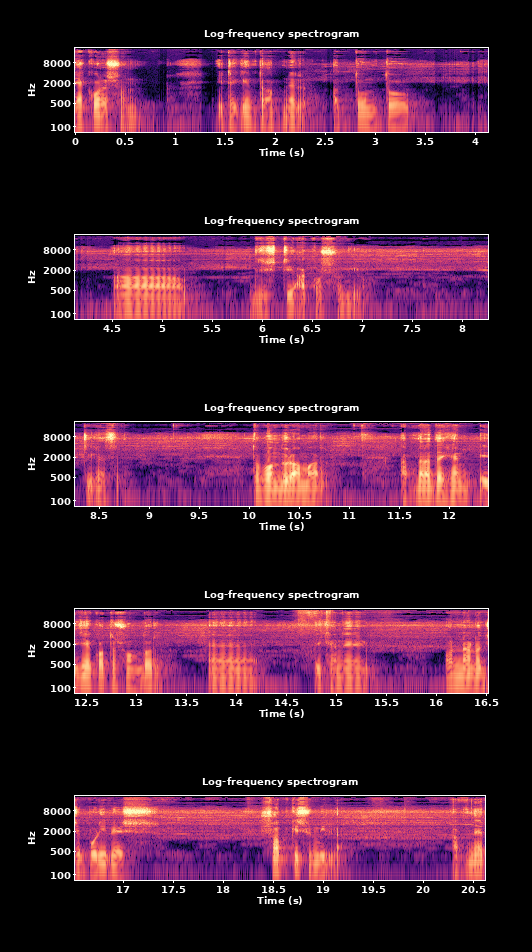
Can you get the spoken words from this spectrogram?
ডেকোরেশন এটা কিন্তু আপনার অত্যন্ত দৃষ্টি আকর্ষণীয়। ঠিক আছে? তো বন্ধুরা আমার, আপনারা দেখেন এই যে কত সুন্দর এখানে অন্যান্য যে পরিবেশ সব কিছু মিলা আপনার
